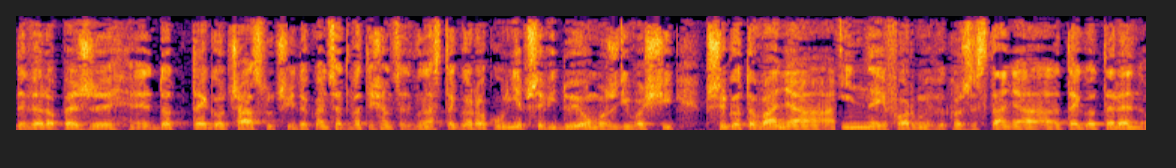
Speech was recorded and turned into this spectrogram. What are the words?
deweloperzy do tego czasu, czyli do końca 2012 roku nie przewidują możliwości przygotowania innej formy wykorzystania tego terenu.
